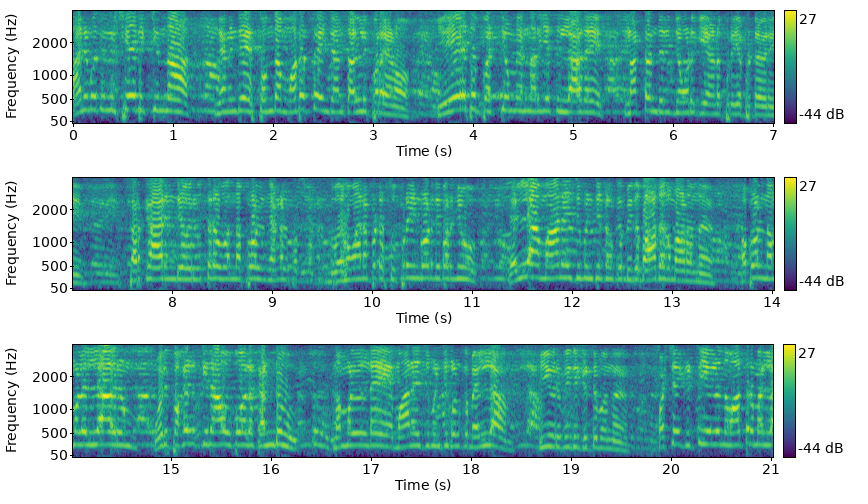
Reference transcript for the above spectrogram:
അനുമതി നിഷേധിക്കുന്ന ഞങ്ങളുടെ സ്വന്തം മതത്തെ ഞാൻ തള്ളിപ്പറയണോ? ഏത് പറ്റും എന്നറിയത്തില്ലാതെ നട്ടം തിരിഞ്ഞോടുകയാണ് പ്രിയപ്പെട്ടവരെ. സർക്കാരിന്റെ ഒരു ഉത്തരവ് വന്നപ്പോൾ ഞങ്ങൾ ബഹുമാനപ്പെട്ട സുപ്രീം കോടതി പറഞ്ഞു എല്ലാ മാനേജ്മെന്റുകൾക്കും ഇത് ബാധകമാണെന്ന്. അപ്പോൾ നമ്മളെല്ലാവരും ഒരു പകൽക്കിനാവ് പോലെ കണ്ടു നമ്മളുടെ മാനേജ്മെന്റുകൾക്കും എല്ലാം ഈ ഒരു വിധി കിട്ടുമെന്ന്. പക്ഷേ കിട്ടിയില്ലെന്ന് മാത്രമല്ല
